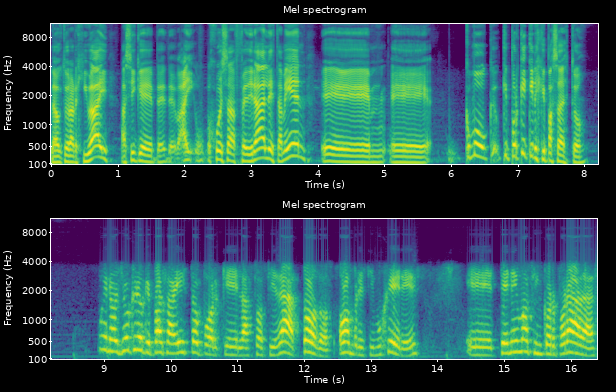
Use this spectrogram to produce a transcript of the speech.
la doctora Argibay. Así que hay juezas federales también. ¿cómo, ¿Por qué crees que pasa esto? Bueno, yo creo que pasa esto porque la sociedad, todos, hombres y mujeres, tenemos incorporadas,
